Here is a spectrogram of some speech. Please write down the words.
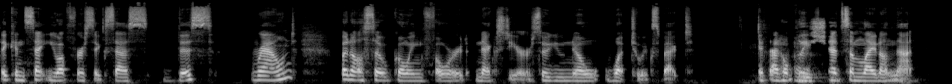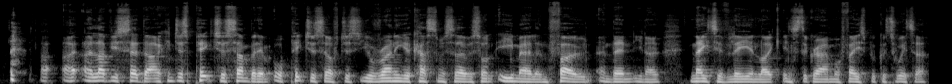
that can set you up for success this round, but also going forward next year so you know what to expect. if that hopefully um, sheds some light on that. I, I, love you said that. I can just picture somebody or picture yourself just you're running a customer service on email and phone and then, you know, natively in like Instagram or Facebook or Twitter.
